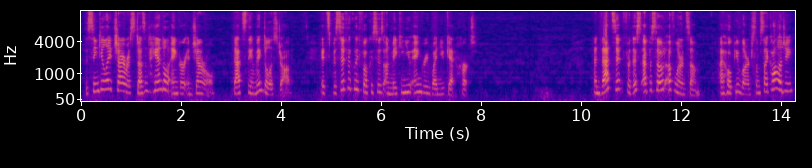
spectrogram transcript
The cingulate gyrus doesn't handle anger in general. That's the amygdala's job. It specifically focuses on making you angry when you get hurt. And that's it for this episode of Learn Some. I hope you learned some psychology.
